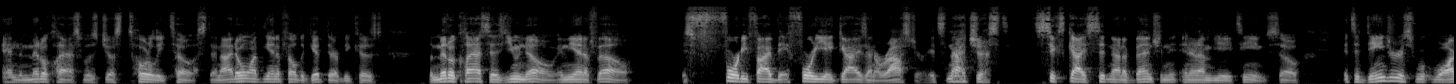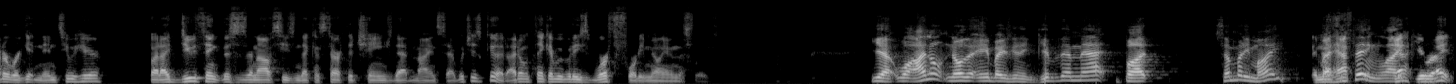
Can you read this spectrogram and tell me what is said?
and the middle class was just totally toast. And I don't want the NFL to get there because the middle class, as you know, in the NFL is 45 to 48 guys on a roster. It's not just six guys sitting on a bench in, in an NBA team. So it's a dangerous water we're getting into here. But I do think this is an offseason that can start to change that mindset, which is good. I don't think everybody's worth 40 million in this league. Yeah, well, I don't know that anybody's going to give them that, but somebody might. They might That's have the thing. To. Like yeah, you're right.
